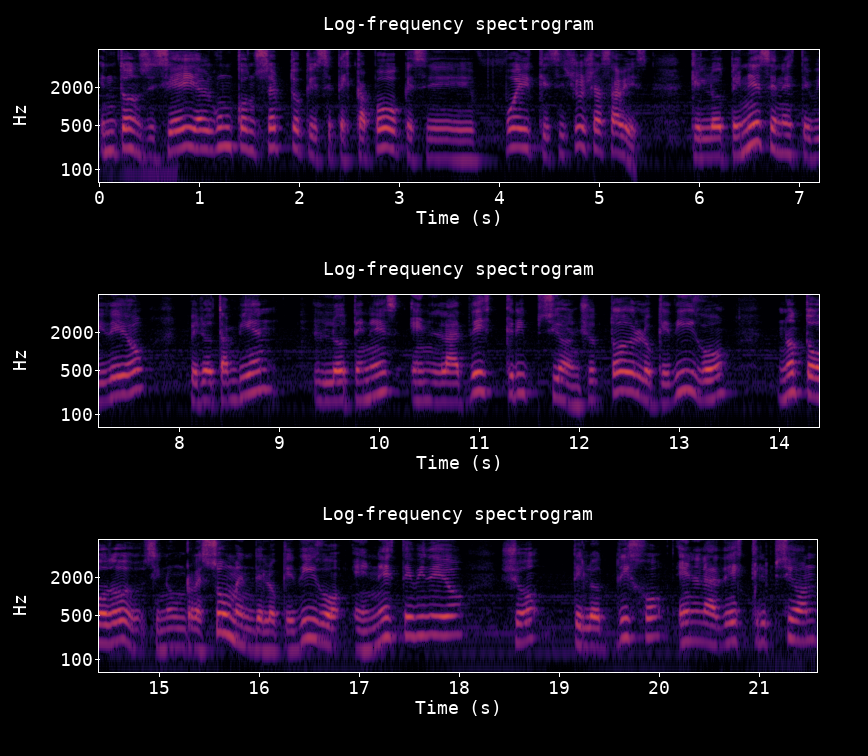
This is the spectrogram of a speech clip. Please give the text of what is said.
Entonces, si hay algún concepto que se te escapó, que se fue, que sé yo, ya sabes que lo tenés en este video, pero también lo tenés en la descripción. Yo todo lo que digo no todo, sino un resumen de lo que digo en este video, yo te lo dejo en la descripción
